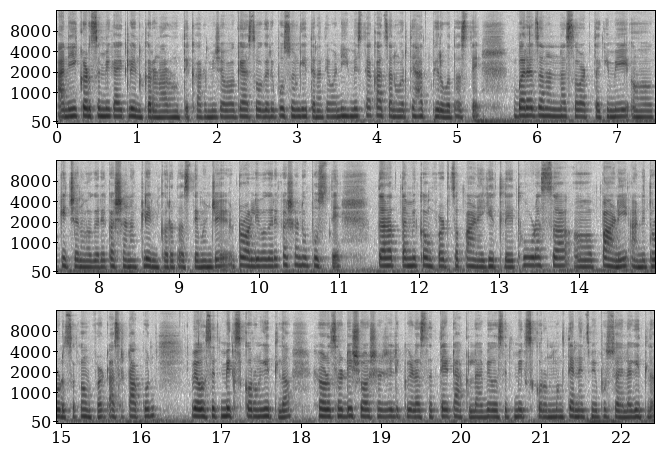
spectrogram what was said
आणि इकडचं मी काय क्लीन करणार नव्हते कारण मी जेव्हा गॅस वगैरे पुसून घेते ना तेव्हा नेहमीच त्या काचांवरती हात फिरवत असते. बऱ्याच जणांना असं वाटतं की मी किचन वगैरे कशानं क्लीन करत असते म्हणजे ट्रॉली वगैरे कशानं पुसते. तर आत्ता मी कम्फर्टचं पाणी घेतले थोडंसं पाणी आणि थोडंसं कम्फर्ट असं टाकून व्यवस्थित मिक्स करून घेतलं. थोडंसं डिशवॉशर जे लिक्विड असतं ते टाकलं व्यवस्थित मिक्स करून मग त्यानेच मी पुसायला घेतलं.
